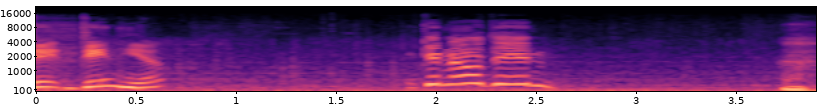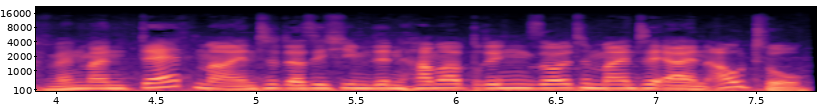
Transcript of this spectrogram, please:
de, den hier. Genau den. Wenn mein Dad meinte, dass ich ihm den Hammer bringen sollte, meinte er ein Auto.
